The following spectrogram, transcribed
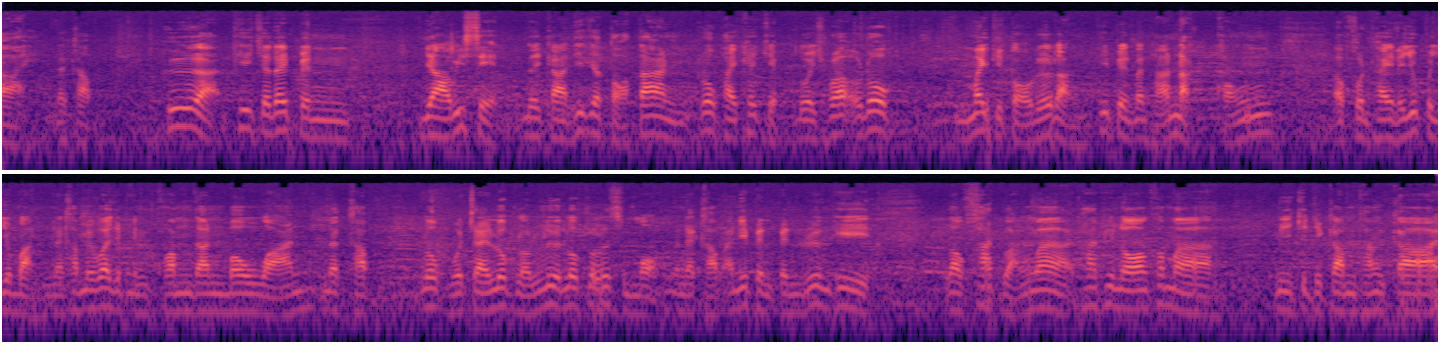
กายนะครับ เพื่อที่จะได้เป็นยาวิเศษในการที่จะต่อต้านโรคภัยไข้เจ็บ โดยเฉพาะโรคไม่ติดต่อเรื้อรัง ที่เป็นปัญหาหนักของคนไทยในยุคปัจจุบันนะครับ ไม่ว่าจะเป็นความดันเบาหวานนะครับโรคหัวใจโรคหลอดเลือดโรคเลือดสมองนะครับ อันนี้เป็นเป็นเรื่องที่เราคาดหวังว่าถ้าพี่น้องเข้ามา มีกิจกรรมทางกาย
